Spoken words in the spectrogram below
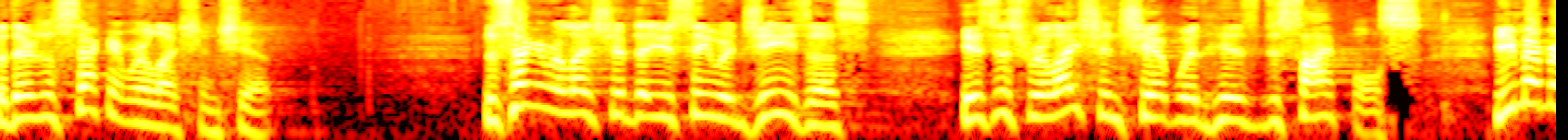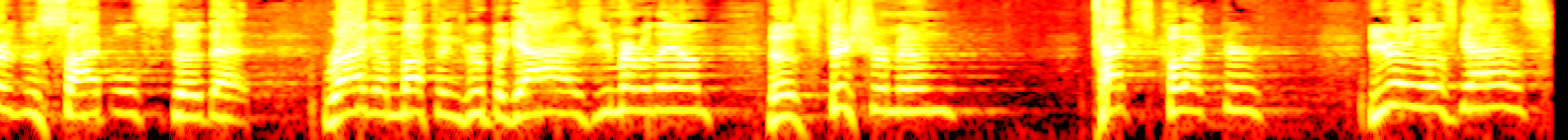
But there's a second relationship. The second relationship that you see with Jesus is this relationship with His disciples. Do you remember the disciples, the, that ragamuffin group of guys? Do you remember them? Those fishermen, tax collector? You remember those guys?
